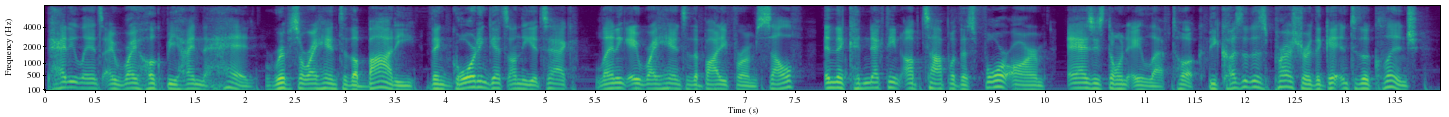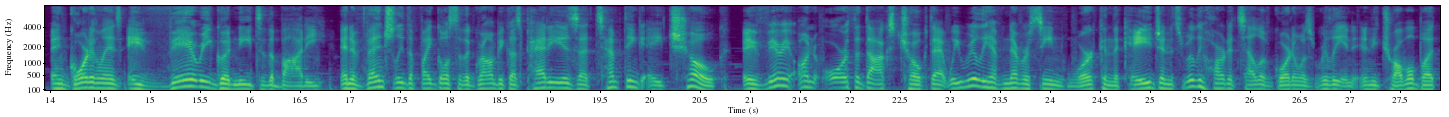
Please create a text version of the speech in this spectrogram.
Paddy lands a right hook behind the head, rips a right hand to the body, then Gordon gets on the attack, landing a right hand to the body for himself, and then connecting up top with his forearm as he's throwing a left hook. Because of this pressure, they get into the clinch, and Gordon lands a very good knee to the body, and eventually the fight goes to the ground because Paddy is attempting a choke, a very unorthodox choke that we really have never seen work in the cage, and it's really hard to tell if Gordon was really in any trouble, but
